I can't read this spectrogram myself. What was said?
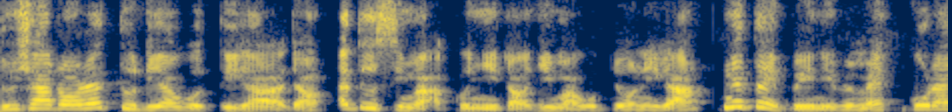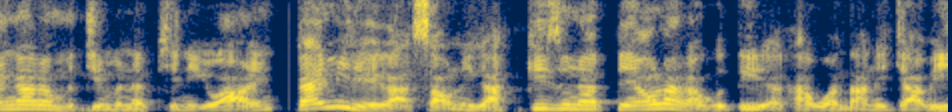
လူရှာတော်တဲ့သူတယောက်ကိုတီးထားတာကြောင့်အတူစီမှာအကူကြီးတောင်းကြီးမှာကိုပြောနေကနှစ်သိမ့်ပေးနေပေမဲ့ကိုရိုင်းကတော့မကြင်မနှက်ဖြစ်နေပါတယ်တိုင်းပြည်တွေကအဆောင်တွေကကီဇူနာပြန်ရောက်လာတာကိုတီးတဲ့အခါဝမ်းသာနေကြပြီ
